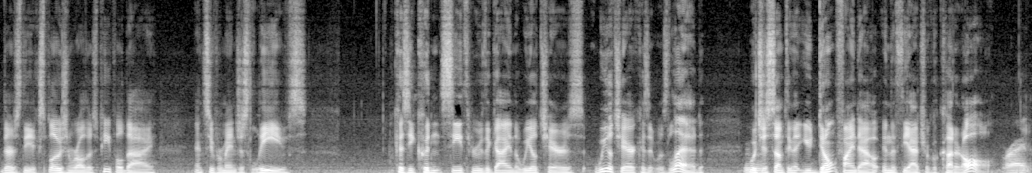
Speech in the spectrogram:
there's the explosion where all those people die and Superman just leaves because he couldn't see through the guy in the wheelchair's wheelchair because it was lead, which mm-hmm. is something that you don't find out in the theatrical cut at all Right.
